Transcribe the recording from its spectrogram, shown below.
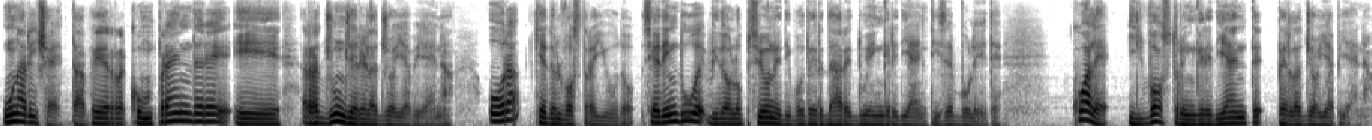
una ricetta per comprendere e raggiungere la gioia piena. Ora chiedo il vostro aiuto. Siete in due, vi do l'opzione di poter dare due ingredienti se volete. Qual è il vostro ingrediente per la gioia piena?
